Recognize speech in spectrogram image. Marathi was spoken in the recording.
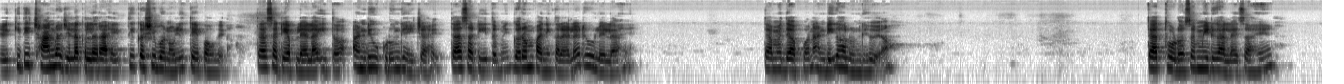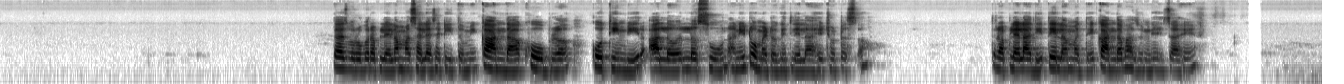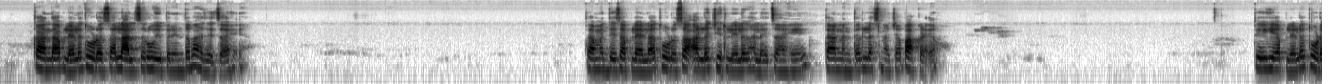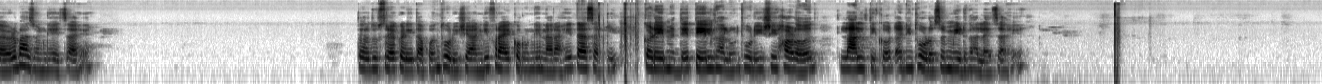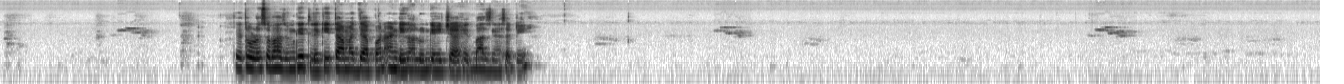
किती छान भाजीला कलर आहे ती कशी बनवली ते पाहूया. त्यासाठी आपल्याला इथं अंडी उकडून घ्यायची आहेत. त्यासाठी इथं मी गरम पाणी करायला ठेवलेलं आहे. त्यामध्ये आपण अंडी घालून घेऊया. त्यात थोडंसं मीठ घालायचं आहे. त्याचबरोबर आपल्याला मसाल्यासाठी इथं मी कांदा खोबरं कोथिंबीर आलं लसूण आणि टोमॅटो घेतलेला आहे छोटंसं. तर आपल्याला आधी तेलामध्ये कांदा भाजून घ्यायचा आहे. कांदा आपल्याला थोडासा लालसर होईपर्यंत भाजायचा आहे. त्यामध्येच आपल्याला थोडंसं आलं चिरलेलं घालायचं आहे. त्यानंतर लसणाच्या पाकळ्या. तेही आपल्याला थोडा वेळ भाजून घ्यायचं आहे. तर दुसऱ्या कढईत आपण थोडीशी अंडी फ्राय करून घेणार आहे. त्यासाठी कढईमध्ये तेल घालून थोडीशी हळद लाल तिखट आणि थोडंसं मीठ घालायचं आहे. ते थोडंसं भाजून घेतले की त्यामध्ये आपण अंडी घालून घ्यायची आहेत भाजण्यासाठी.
